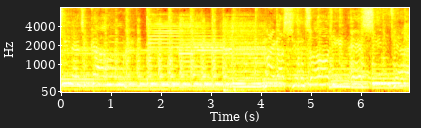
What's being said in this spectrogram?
新的一天，卖阁想昨日的心痛。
